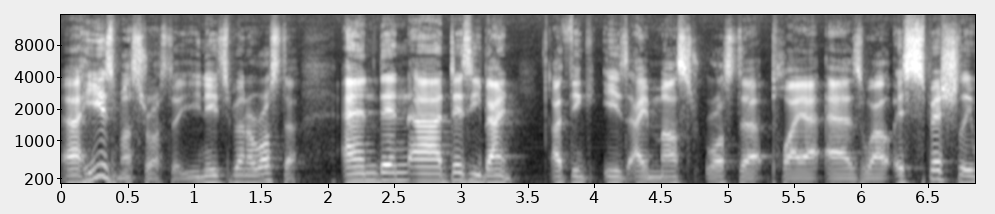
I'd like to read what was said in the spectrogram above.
Uh, he is must roster. He needs to be on a roster. And then uh, Dessie Bane, I think, is a must roster player as well. Especially,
